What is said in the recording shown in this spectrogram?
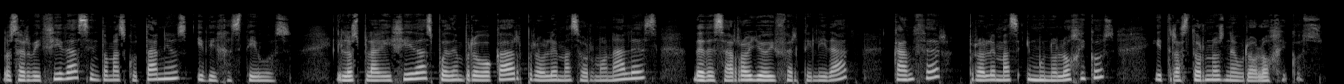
los herbicidas síntomas cutáneos y digestivos, y los plaguicidas pueden provocar problemas hormonales, de desarrollo y fertilidad, cáncer, problemas inmunológicos y trastornos neurológicos.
